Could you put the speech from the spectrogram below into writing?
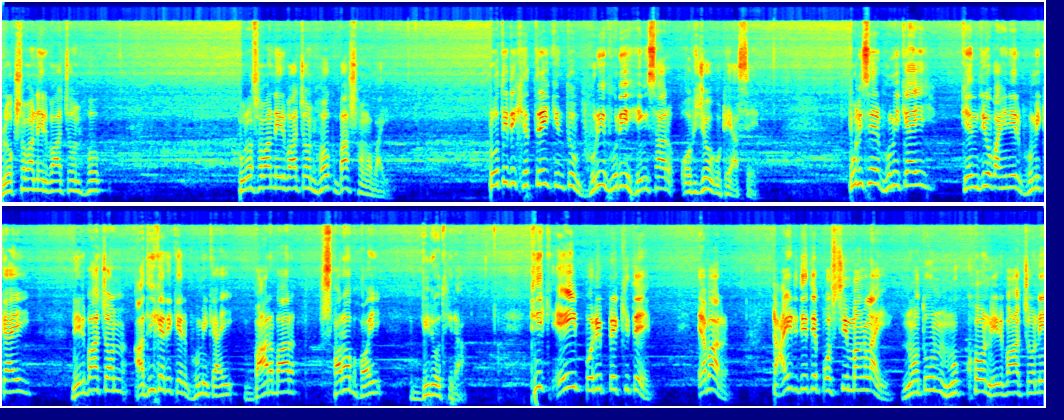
লোকসভা নির্বাচন হোক, পুরসভা নির্বাচন হোক বা সমবায়। প্রতিটি ক্ষেত্রেই কিন্তু ভুরি ভুরি হিংসার অভিযোগ উঠে আসে। পুলিশের ভূমিকায় কেন্দ্রীয় বাহিনীর ভূমিকায় নির্বাচন আধিকারিকের ভূমিকায় বারবার সরব হয় বিরোধীরা। ঠিক এই পরিপ্রেক্ষিতে এবার টাইট দিতে পশ্চিমবাংলায় নতুন মুখ্য নির্বাচনী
